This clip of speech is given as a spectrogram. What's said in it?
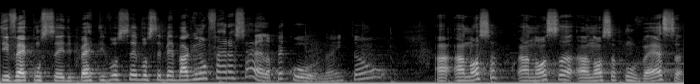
tiver com sede perto de você, você beber água e não oferece a ela, pecou, né? Então, a, a nossa, a, nossa, a nossa conversa,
